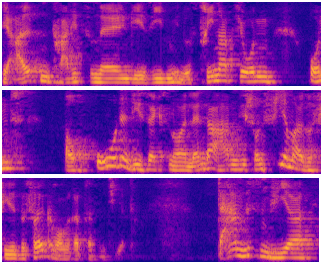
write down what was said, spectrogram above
der alten traditionellen G7 Industrienationen und auch ohne die sechs neuen Länder haben die schon viermal so viel Bevölkerung repräsentiert. Da müssen wir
